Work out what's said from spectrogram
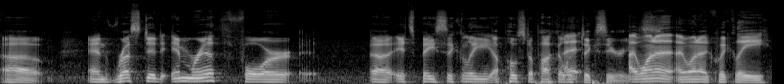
Uh, and Rusted Emeth for. Uh, it's basically a post-apocalyptic I, series. I want to I want to quickly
